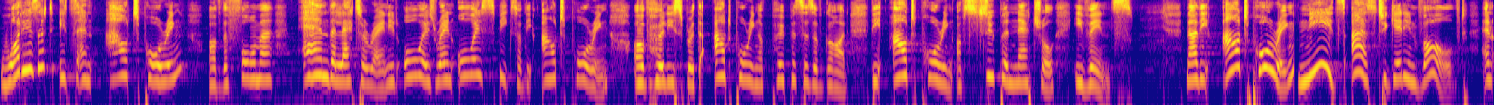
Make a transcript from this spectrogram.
what is it? It's an outpouring of the former and the latter rain. It always, rain always speaks of the outpouring of Holy Spirit, the outpouring of purposes of God, the outpouring of supernatural events. Now, the outpouring needs us to get involved. And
